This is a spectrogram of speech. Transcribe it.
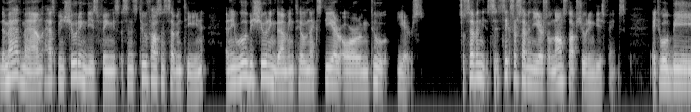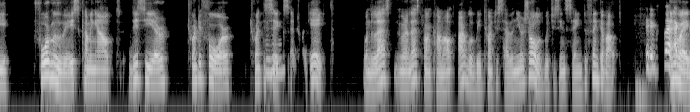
the madman, has been shooting these things since 2017, and he will be shooting them until next year or in two years. So seven, six or seven years of nonstop shooting these things. It will be four movies coming out this year, 24, 26, mm-hmm. and 28. When the last when the last one come out, I will be 27 years old, which is insane to think about. Exactly. Anyway,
